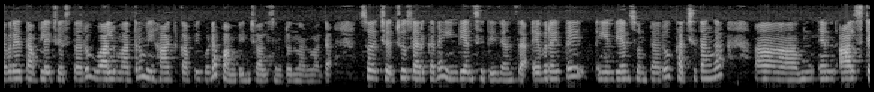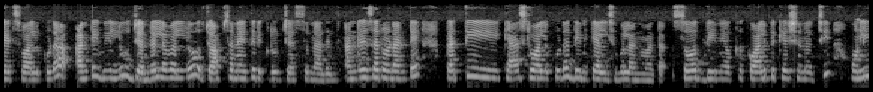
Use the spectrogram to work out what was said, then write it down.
ఎవరైతే అప్లై చేస్తారో వాళ్ళు మాత్రం ఈ హార్డ్ కాపీ కూడా పంపించాల్సి ఉంటుంది అనమాట సో చూసారు కదా ఇండియన్ సిటిజన్స్ ఎవరైతే ఇండియన్స్ ఉంటారో ఖచ్చితంగా ఆల్ స్టేట్స్ వాళ్ళు కూడా అంటే వీళ్ళు జనరల్ లెవెల్లో జాబ్స్ అనేది రిక్రూట్ చేస్తున్నారు. అన్రిజర్వ్డ్ అంటే ప్రతి క్యాస్ట్ వాళ్ళు కూడా దీనికి ఎలిజిబుల్ అనమాట సో దీని యొక్క క్వాలిఫికేషన్ వచ్చి only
